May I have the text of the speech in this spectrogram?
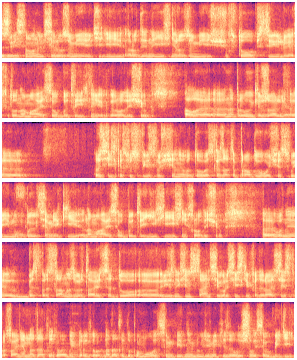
Звісно, вони всі розуміють, і родини їхні розуміють, хто обстрілює, хто намагається вбити їхніх родичів. Але е, на превеликий жаль, е, російське суспільство ще не готове сказати правду в очі своїм вбивцям, які намагаються вбити їх і їхніх родичів. Е, Вони безперестанно звертаються до е, різних інстанцій в Російській Федерації з проханням надати зелений коридор, надати допомогу цим бідним людям, які залишилися в біді,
